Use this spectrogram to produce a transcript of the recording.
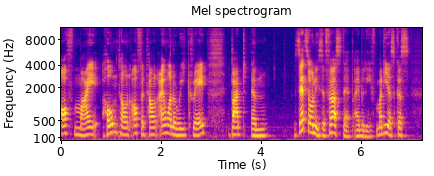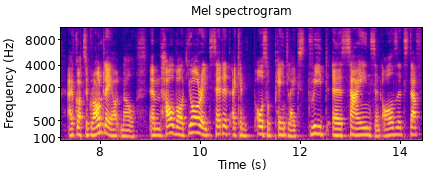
of my hometown, of a town I want to recreate, but um, that's only the first step, I believe, Mathias, because I've got the ground layout now. Um, how about you already said it? I can also paint like street uh, signs and all that stuff.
